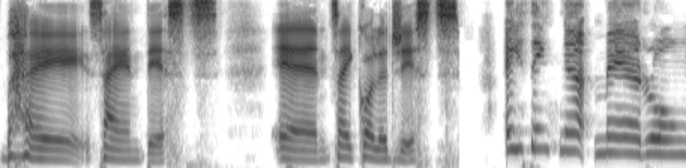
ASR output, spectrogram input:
by scientists and psychologists. I think nga merong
